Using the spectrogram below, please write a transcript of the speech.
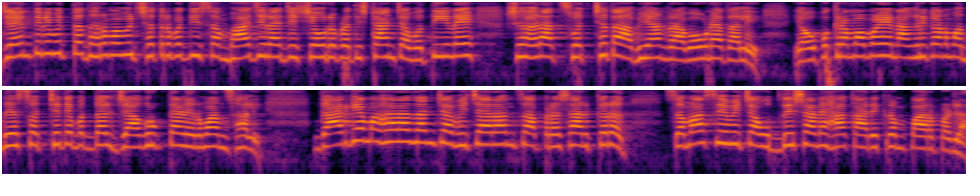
जयंतीनिमित्त धर्मवीर छत्रपती संभाजीराजे शौर्य प्रतिष्ठानच्या वतीने शहरात स्वच्छता अभियान राबवण्यात आले. या उपक्रमामुळे नागरिकांमध्ये स्वच्छतेबद्दल जागरूकता निर्माण झाली. गाडगे महाराजांच्या विचारांचा प्रसार करत समाजसेवेच्या उद्देशाने हा कार्यक्रम पार पडला.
